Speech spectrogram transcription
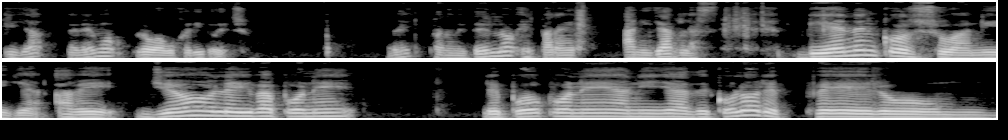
Y ya tenemos los agujeritos hechos. ¿Veis? Para meterlo es para anillarlas. Vienen con su anilla. A ver, yo le iba a poner... Le puedo poner anillas de colores, pero...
